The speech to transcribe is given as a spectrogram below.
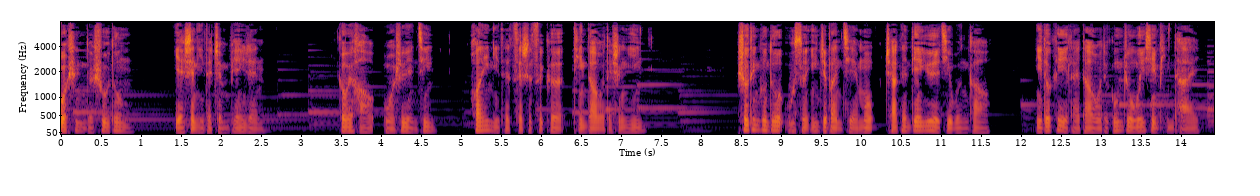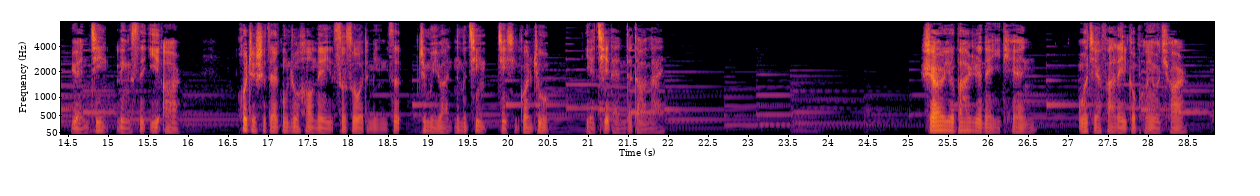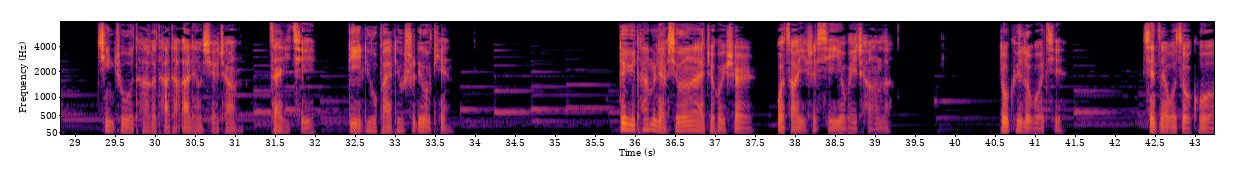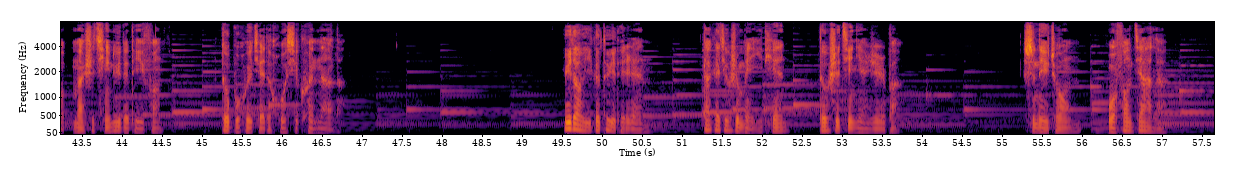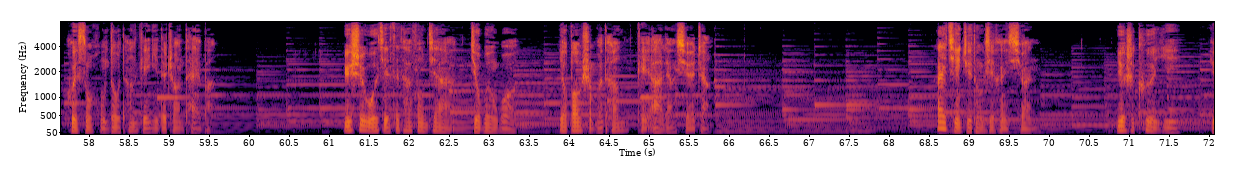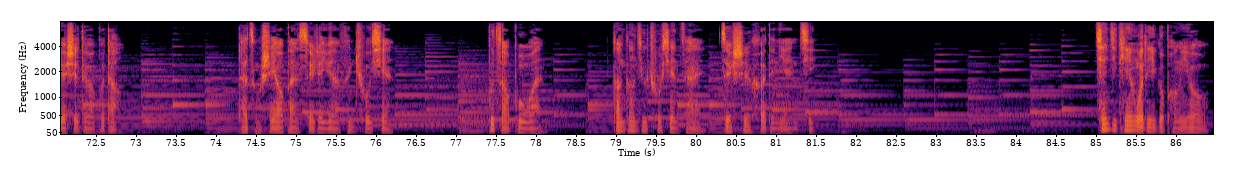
我是你的树洞，也是你的枕边人。各位好，我是远近，欢迎你在此时此刻听到我的声音。收听更多无损音质版节目，查看订阅及文稿，你都可以来到我的公众微信平台远近零四一二，或者是在公众号内搜索我的名字“这么远那么近”进行关注，也期待你的到来。十二月八日那一天，我姐发了一个朋友圈庆祝他和他的阿亮学长在一起第六百六十六天。对于他们俩秀恩爱这回事儿，我早已是习以为常了。多亏了我姐，现在我走过满是情侣的地方，都不会觉得呼吸困难了。遇到一个对的人，大概就是每一天都是纪念日吧。是那种我放假了。会送红豆汤给你的状态吧。于是我姐在她放假就问我，要煲什么汤给阿亮学长。爱情这东西很玄，越是刻意，越是得不到。它总是要伴随着缘分出现，不早不晚，刚刚就出现在最适合的年纪。前几天我的一个朋友。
